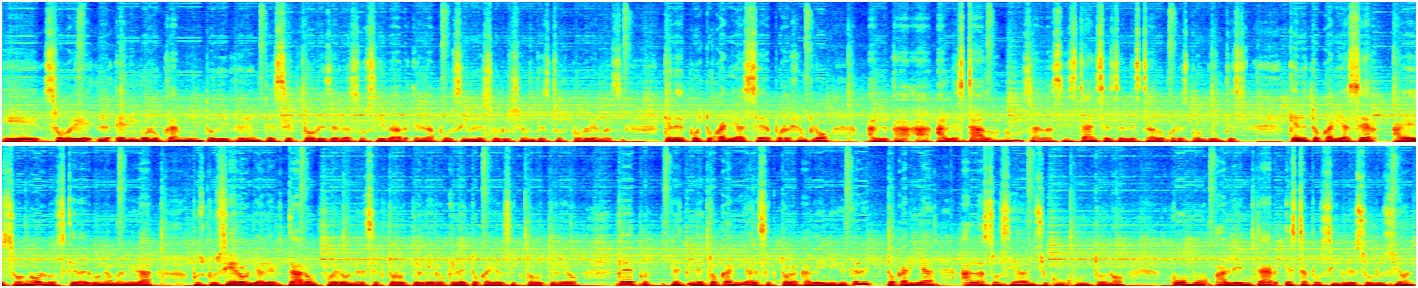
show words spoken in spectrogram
eh, sobre el involucramiento de diferentes sectores de la sociedad en la posible solución de estos problemas. ¿Qué les tocaría hacer, por ejemplo, al, Estado, ¿no? O sea, las instancias del Estado correspondientes. ¿Qué le tocaría hacer a eso, ¿no? Los que de alguna manera pues pusieron y alertaron fueron el sector hotelero. ¿Qué le tocaría al sector hotelero? ¿Qué le, tocaría al sector académico? ¿Qué le tocaría a la sociedad en su conjunto, ¿no? ¿Cómo alentar esta posible solución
